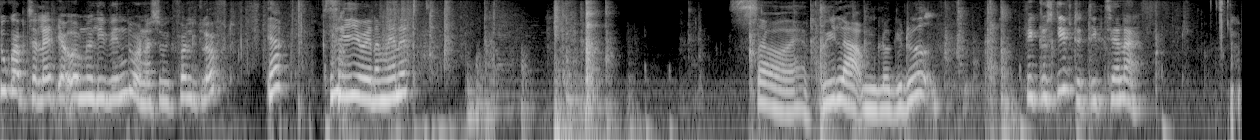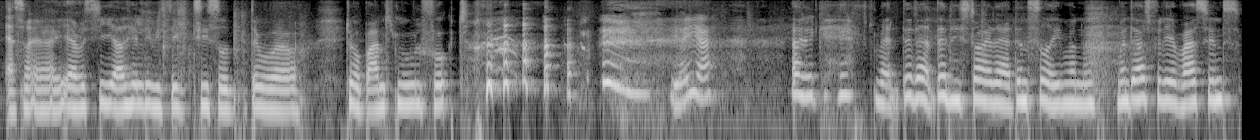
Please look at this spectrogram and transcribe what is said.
Du går på toilet, jeg åbner lige vinduerne, så vi kan få lidt luft. Ja, see you in a minute. Så er bylarmen lukket ud. Fik du skiftet dit tænder? Altså, jeg vil sige, at jeg heldigvis ikke tisset. Det var, det var bare en smule fugt. Ja, ja. Hold kæft, mand. Det der, den historie der, den sidder i mig nu. Men det er også fordi, jeg bare synes,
